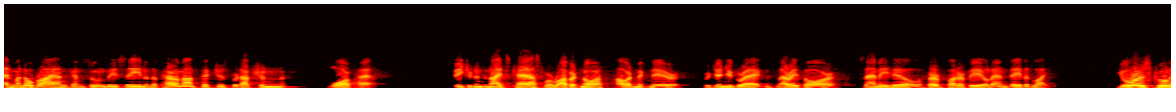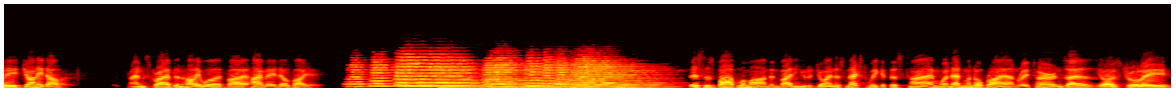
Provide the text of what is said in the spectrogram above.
Edmund O'Brien can soon be seen in the Paramount Pictures production Warpath. Featured in tonight's cast were Robert North, Howard McNear, Virginia Gregg, Larry Thor, Sammie Hill, Herb Butterfield, and David Light. Yours truly, Johnny Dollar, Transcribed in Hollywood by Jaime Del Valle. This is Bob LeMond inviting you to join us next week at this time when Edmund O'Brien returns as. Yours truly,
